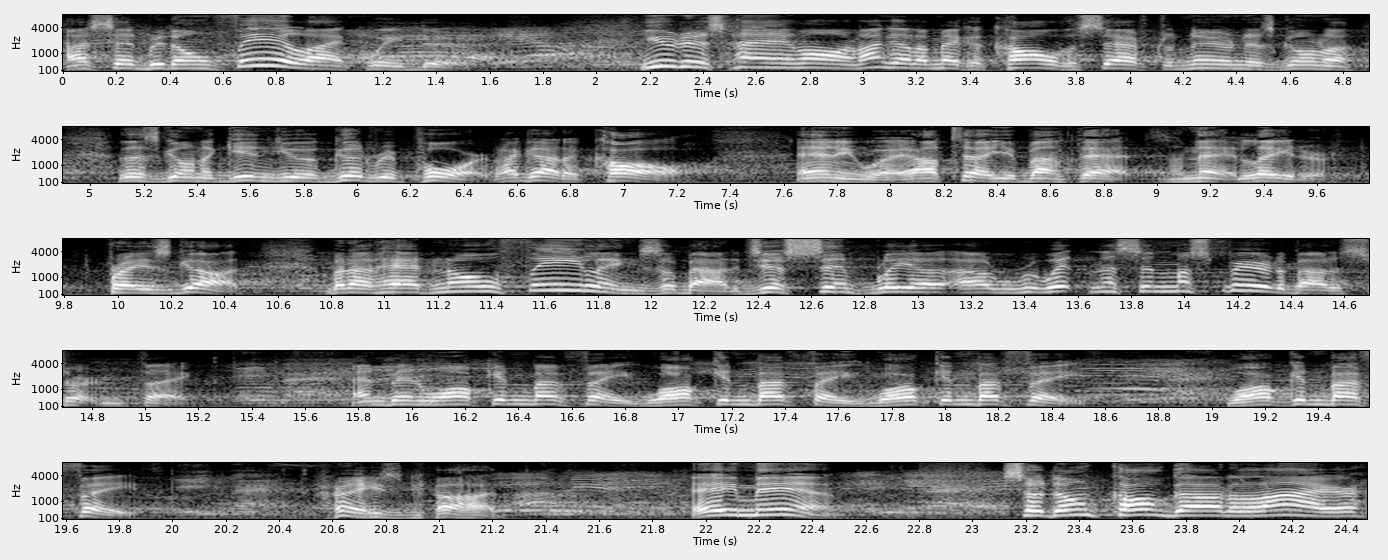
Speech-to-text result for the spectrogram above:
I said we don't feel like we do. You just hang on. I got to make a call this afternoon that's going to that's going to give you a good report. I got a call. Anyway, I'll tell you about that later. Praise God. But I've had no feelings about it, just simply a, a witness in my spirit about a certain thing. And been walking by faith, walking by faith, walking by faith, walking by faith. Praise God. Amen. So don't call God a liar.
